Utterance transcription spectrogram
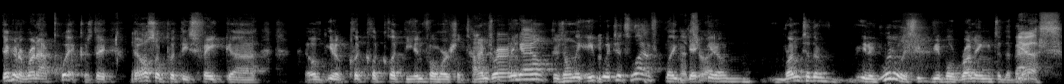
they're going to run out quick because they they also put these fake uh, you know, click, click, click. The infomercial time's running out. There's only eight widgets left. Like, get, right. you know, run to the, you know, literally see people running to the back. Yes.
